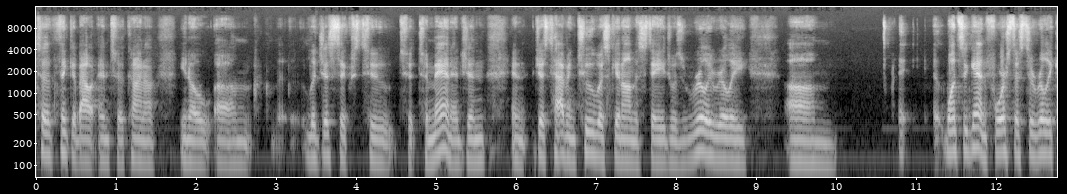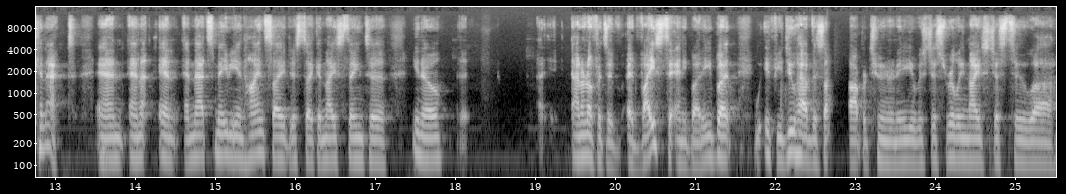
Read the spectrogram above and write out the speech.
to think about and to kind of you know um, logistics to to to manage and and just having two of us get on the stage was really really um, once again forced us to really connect and and and and that's maybe in hindsight just like a nice thing to you know I don't know if it's advice to anybody, but if you do have this opportunity, it was just really nice just to uh,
